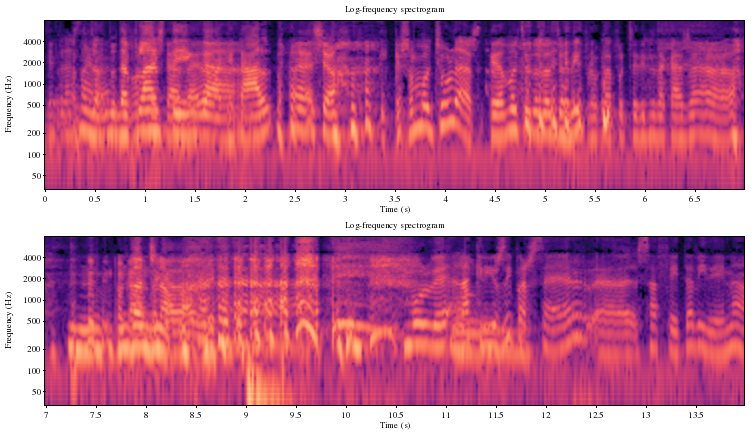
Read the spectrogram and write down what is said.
De plàstic. Bueno, de de plàstic, plàstic, de, de- que tal. Això. Que, que són molt xules, queden molt xules al jardí, però clar, potser dins de casa Mm, acaben doncs de no. quedar bé. molt bé. La crisi, per cert, eh, s'ha fet evident a,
